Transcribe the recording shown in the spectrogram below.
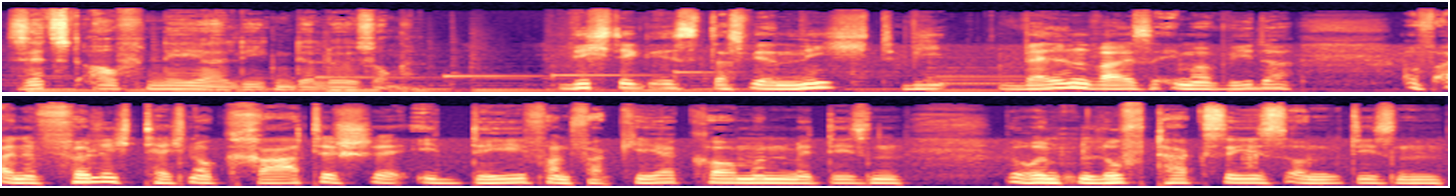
setzt auf näherliegende Lösungen. Wichtig ist, dass wir nicht, wie wellenweise immer wieder, auf eine völlig technokratische Idee von Verkehr kommen mit diesen berühmten Lufttaxis und diesen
